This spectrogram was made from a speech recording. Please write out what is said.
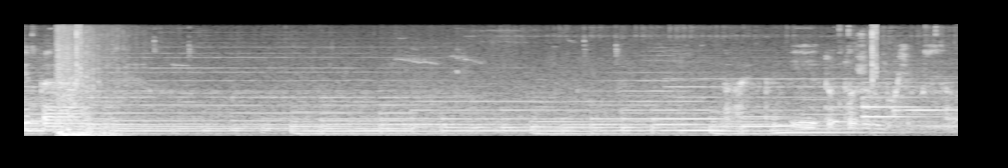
Ми прибираємо. Давайте. І тут теж вибухи поставимо.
